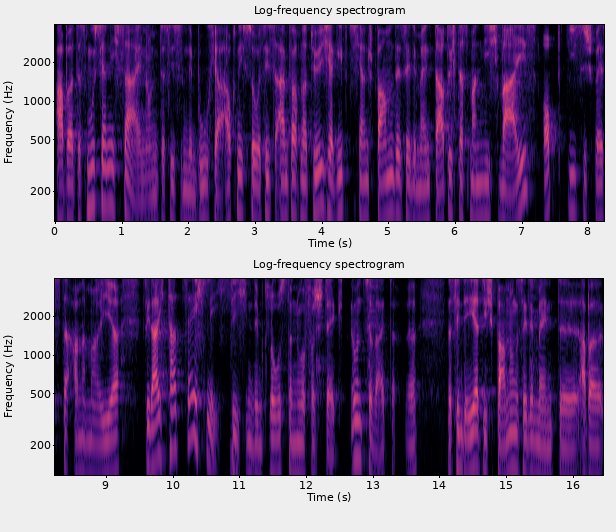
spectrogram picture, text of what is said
Aber das muss ja nicht sein und das ist in dem Buch ja auch nicht so. Es ist einfach, natürlich ergibt sich ein spannendes Element dadurch, dass man nicht weiß, ob diese Schwester Anna-Maria vielleicht tatsächlich sich in dem Kloster nur versteckt und so weiter. Das sind eher die Spannungselemente, aber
